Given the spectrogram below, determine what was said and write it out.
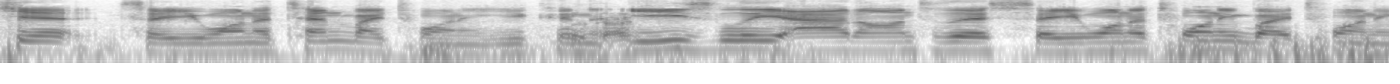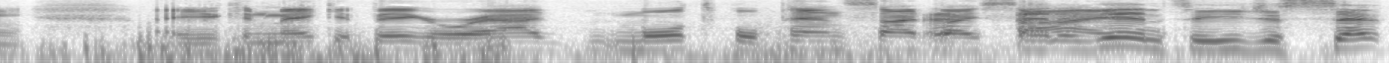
kit, say you want a 10 by 20, you can Okay. easily add on to this, say you want a 20 by 20. Uh, You can make it bigger or add multiple pens side by side. And again, so you just set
